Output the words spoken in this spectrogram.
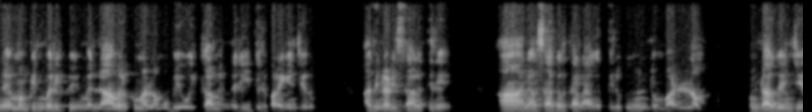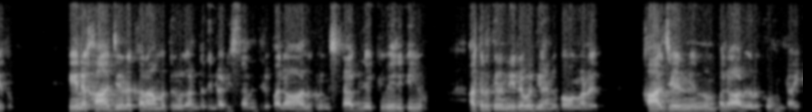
നിയമം പിൻവലിക്കുകയും എല്ലാവർക്കും വെള്ളം ഉപയോഗിക്കാം എന്ന രീതിയിൽ പറയുകയും ചെയ്തു. അതിന്റെ അടിസ്ഥാനത്തിൽ ആ അനാസാഗർ തടാകത്തിൽ വീണ്ടും വെള്ളം ഉണ്ടാകുകയും ചെയ്തു. ഇങ്ങനെ ഹാജിയുടെ കറാമത്തുകൾ കണ്ടതിന്റെ അടിസ്ഥാനത്തിൽ പല ആളുകളും ഇസ്ലാമിലേക്ക് വരികയും അത്തരത്തിൽ നിരവധി അനുഭവങ്ങൾ ഹാജയിൽ നിന്നും പല ആളുകൾക്കും ഉണ്ടായി.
